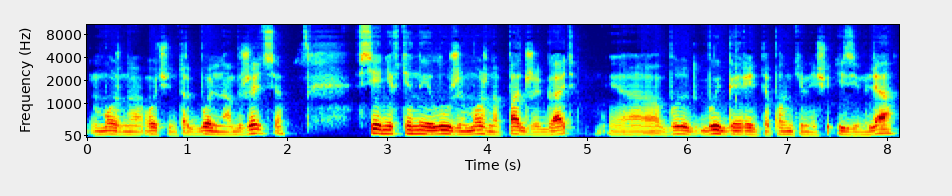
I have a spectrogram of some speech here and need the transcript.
можно очень так больно обжечься. Все нефтяные лужи можно поджигать, э, будут, будет гореть дополнительно еще и земля,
